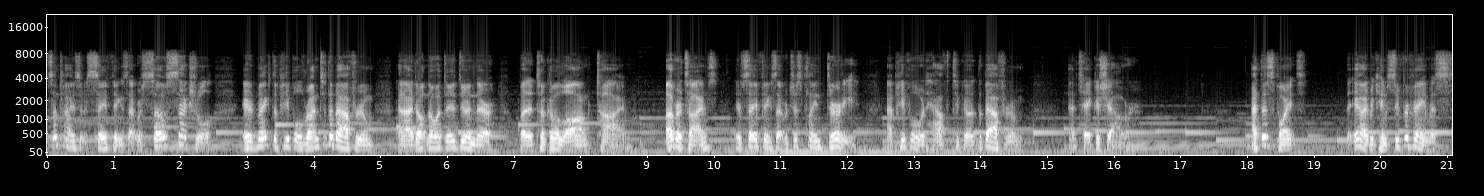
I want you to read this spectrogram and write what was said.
Sometimes it would say things that were so sexual it would make the people run to the bathroom, and I don't know what they were doing there, but it took them a long time. Other times, they would say things that were just plain dirty, and people would have to go to the bathroom and take a shower. At this point, the AI became super famous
